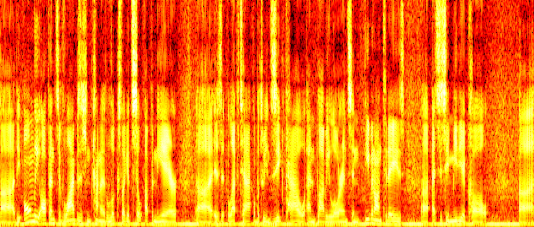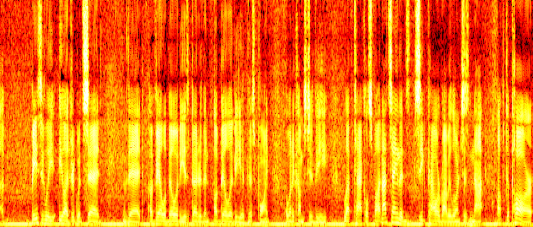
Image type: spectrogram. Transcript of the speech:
Uh, the only offensive line position kind of looks like it's still up in the air uh, is at left tackle between Zeke Powell and Bobby Lawrence. And even on today's uh, SEC media call, uh, basically Eli Drinkwitz said that availability is better than ability at this point when it comes to the left tackle spot. Not saying that Zeke Powell or Bobby Lawrence is not up to par.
